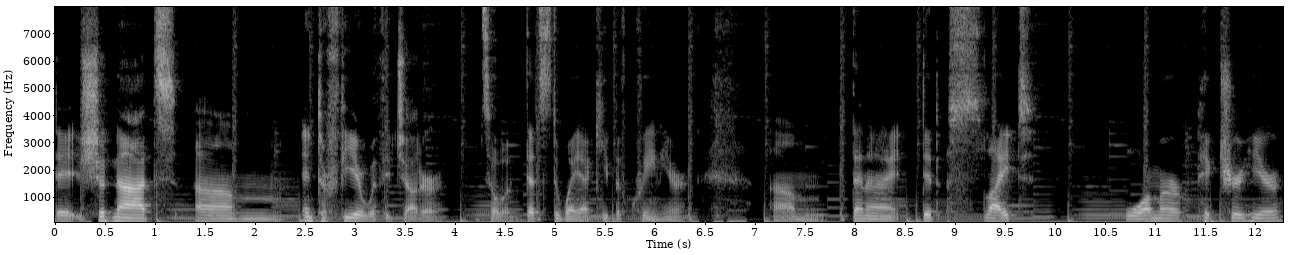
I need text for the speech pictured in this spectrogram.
they should not um, interfere with each other. So that's the way I keep it clean here. Um, then I did a slight warmer picture here.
